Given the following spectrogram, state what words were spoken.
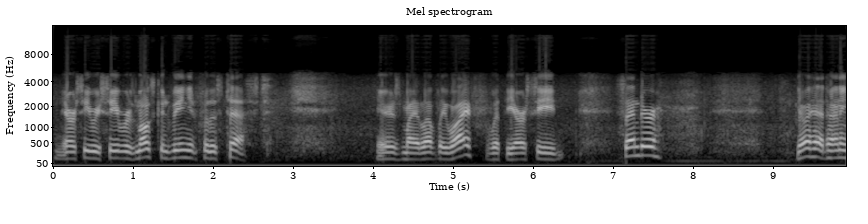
The RC receiver is most convenient for this test. Here's my lovely wife with the RC sender. Go ahead, honey.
